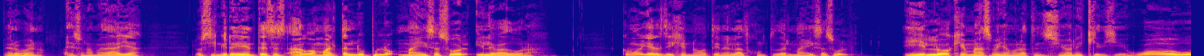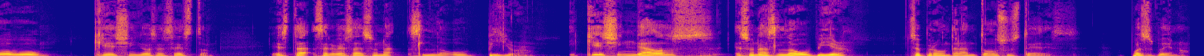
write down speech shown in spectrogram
Pero bueno, es una medalla. Los ingredientes es agua, malta, lúpulo, maíz azul y levadura. Como ya les dije, ¿no? Tiene el adjunto del maíz azul. Y lo que más me llamó la atención y que dije, wow, wow, wow, ¿qué chingados es esto? Esta cerveza es una slow beer. ¿Y qué chingados es una slow beer? Se preguntarán todos ustedes. Pues bueno,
